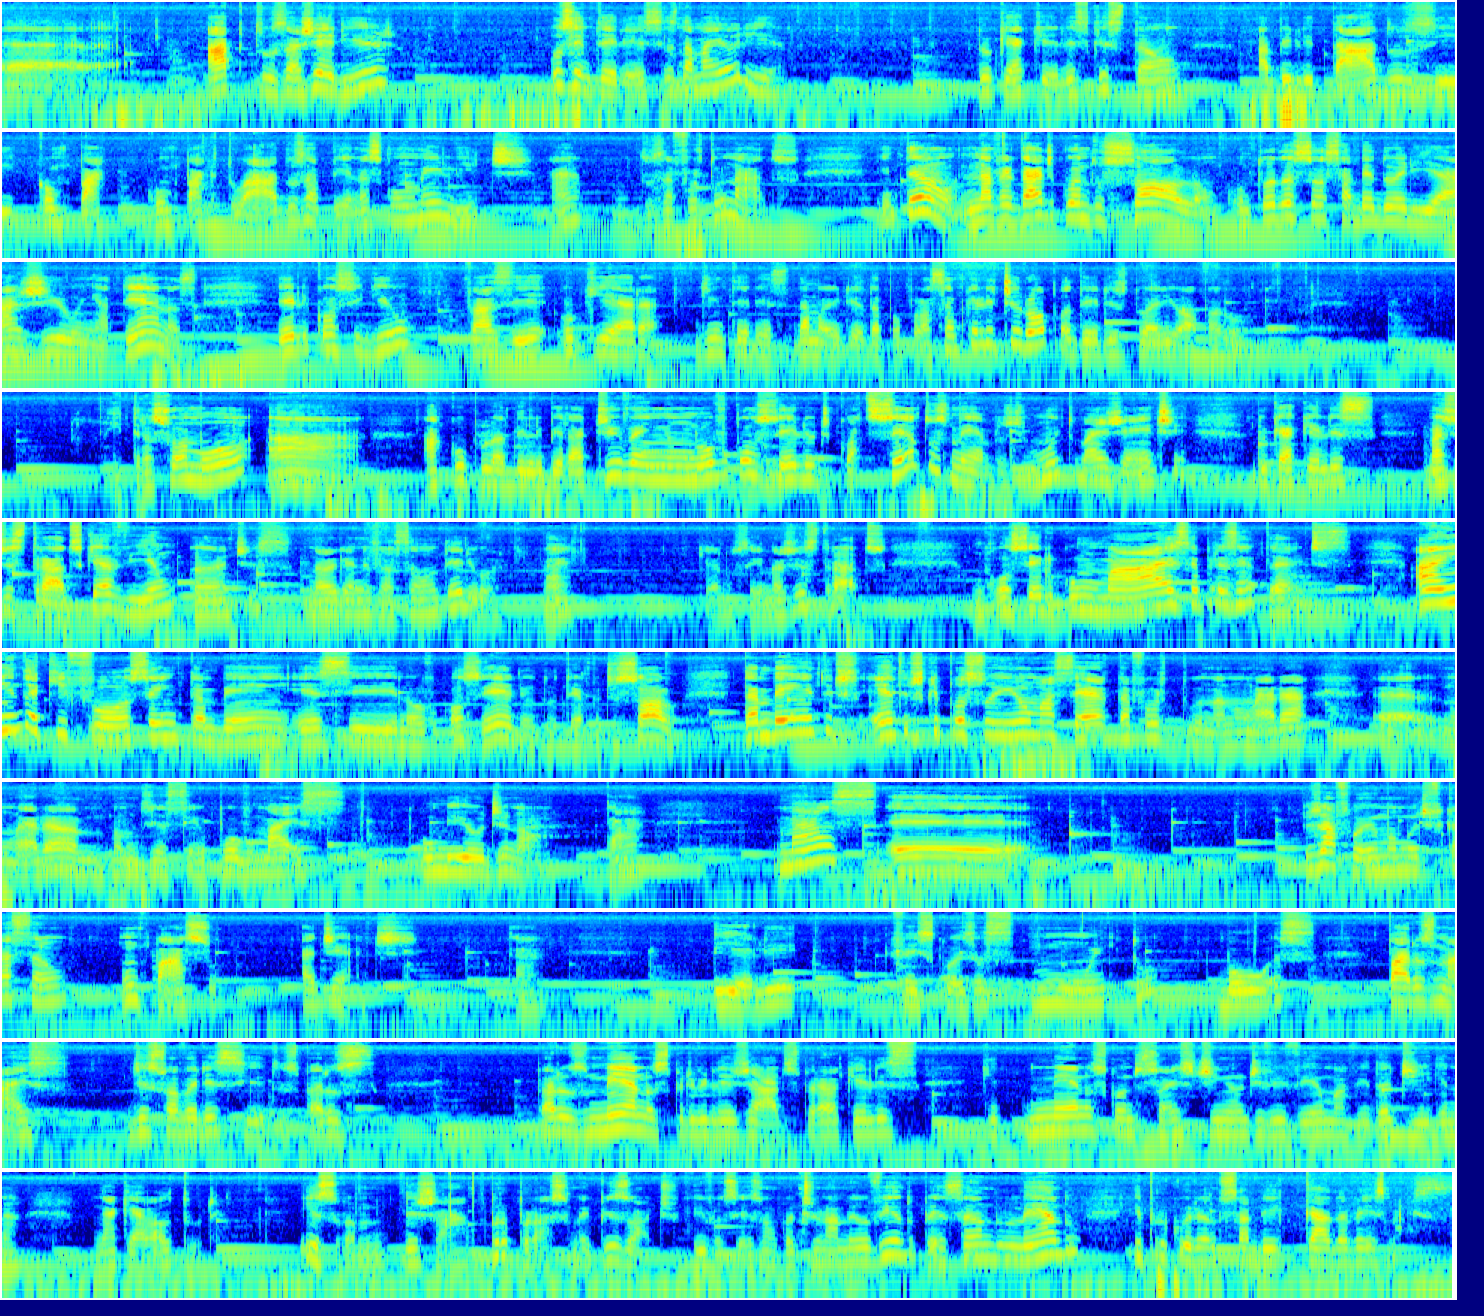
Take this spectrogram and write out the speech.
é, aptos a gerir os interesses da maioria do que aqueles que estão habilitados e compactuados apenas com uma elite, né? dos afortunados. Então, na verdade, quando Solon, com toda a sua sabedoria, agiu em Atenas, ele conseguiu fazer o que era de interesse da maioria da população, porque ele tirou poderes do Areópago e transformou a, a cúpula deliberativa em um novo conselho de 400 membros, de muito mais gente do que aqueles magistrados que haviam antes na organização anterior, né? que eram 100 magistrados. Um conselho com mais representantes, ainda que fossem também esse novo conselho do tempo de solo, também entre, entre os que possuíam uma certa fortuna, não era, é, não era, vamos dizer assim, o povo mais humilde, não, tá? Mas é, já foi uma modificação, um passo adiante, tá? E ele fez coisas muito boas para os mais desfavorecidos, para os para os menos privilegiados, para aqueles que menos condições tinham de viver uma vida digna naquela altura. Isso vamos deixar para o próximo episódio. E vocês vão continuar me ouvindo, pensando, lendo e procurando saber cada vez mais.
